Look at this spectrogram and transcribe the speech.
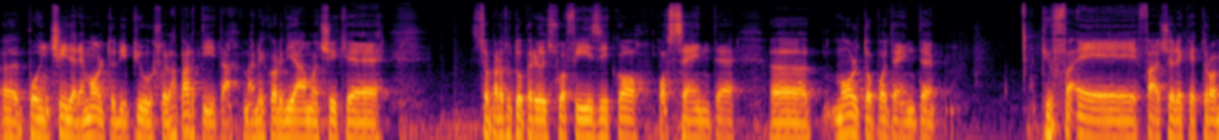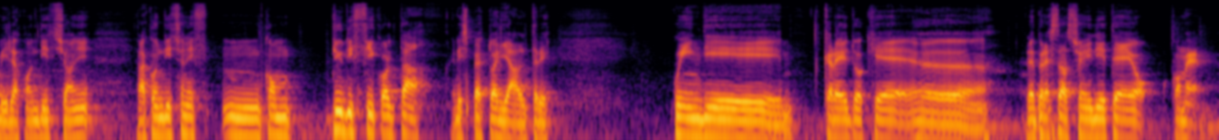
eh, può incidere molto di più sulla partita, ma ricordiamoci che soprattutto per il suo fisico possente, eh, molto potente, fa- è facile che trovi la condizione, la condizione mh, mm, con più difficoltà rispetto agli altri. Quindi credo che eh, le prestazioni di Teo, come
